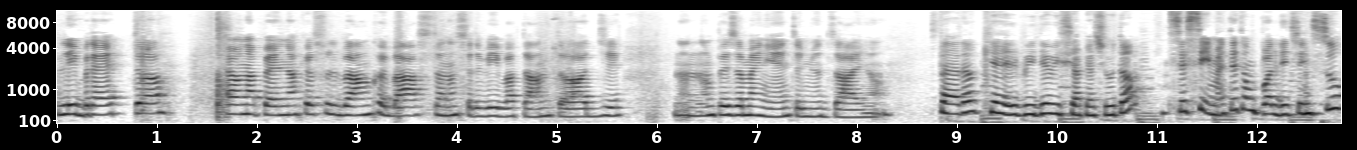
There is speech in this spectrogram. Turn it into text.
libretto e una penna che ho sul banco e basta, non serviva tanto oggi, non, non pesa mai niente il mio zaino. Spero che il video vi sia piaciuto, se sì mettete un pollice in su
